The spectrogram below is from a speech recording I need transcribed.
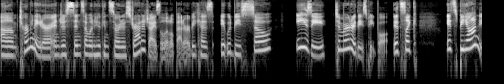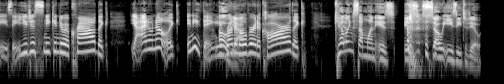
um, Terminator and just send someone who can sort of strategize a little better because it would be so easy to murder these people. It's like, it's beyond easy. You just sneak into a crowd, like, yeah, I don't know, like anything. You Oh, run them over in a car, like, killing someone is is so easy to do.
